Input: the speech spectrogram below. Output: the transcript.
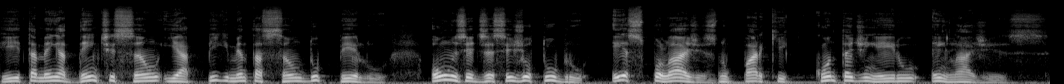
e também a dentição e a pigmentação do pelo. 11 a 16 de outubro, Expolages, no Parque Conta Dinheiro, em Lages.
